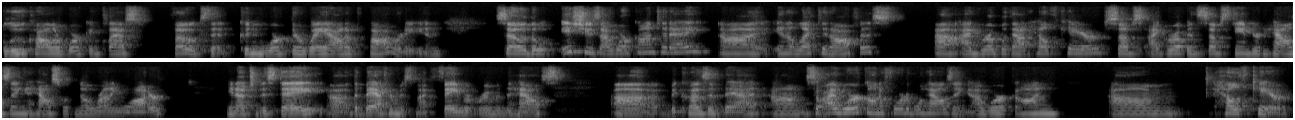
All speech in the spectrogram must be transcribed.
blue collar working class folks that couldn't work their way out of poverty. And so the issues I work on today uh, in elected office uh, I grew up without health care. Subs- I grew up in substandard housing, a house with no running water. You know, to this day, uh, the bathroom is my favorite room in the house uh, because of that. Um, so I work on affordable housing. I work on um, health care.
